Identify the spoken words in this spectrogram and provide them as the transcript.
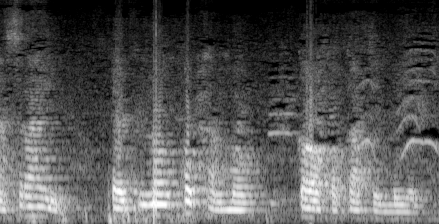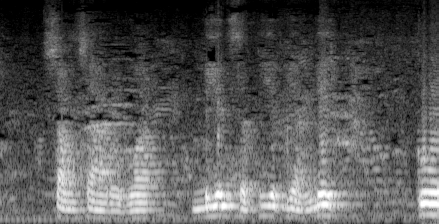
អាស្រ័យទៅក្នុងភពខាងមុខក៏ប្រកបជាមានសង្សារវដ្តមានសភាពយ៉ាងនេះគួរ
